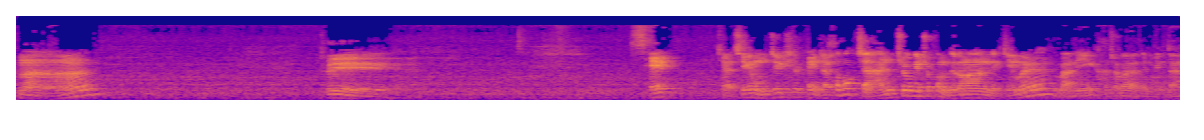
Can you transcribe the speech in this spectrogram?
하나, 둘, 셋. 자, 지금 움직이실 때 이제 허벅지 안쪽이 조금 늘어나는 느낌을 많이 가져가야 됩니다.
